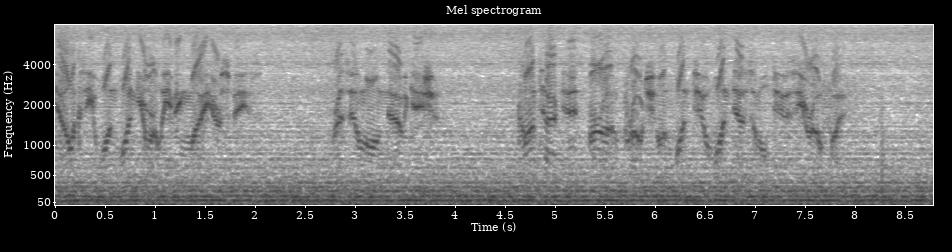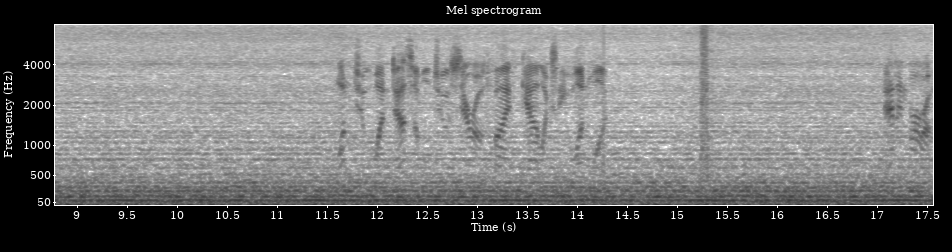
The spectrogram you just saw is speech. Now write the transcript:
Galaxy 1-1, you are leaving my airspace. Resume on navigation. Contact Edinburgh approach on 121 decimal 205. 121 decimal 205 Galaxy 11. Edinburgh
